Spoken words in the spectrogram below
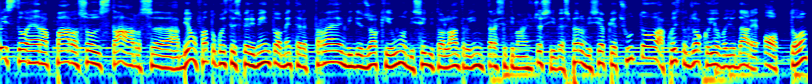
Questo era Parasol Stars. Abbiamo fatto questo esperimento a mettere tre videogiochi uno di seguito all'altro in tre settimane successive. Spero vi sia piaciuto. A questo gioco io voglio dare 8,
